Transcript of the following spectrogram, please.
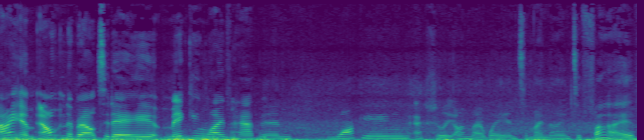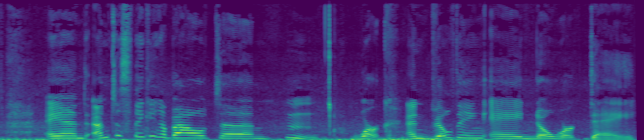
I am out and about today, making life happen, walking actually on my way into my nine to five, and I'm just thinking about um, hmm, work and building a no work day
